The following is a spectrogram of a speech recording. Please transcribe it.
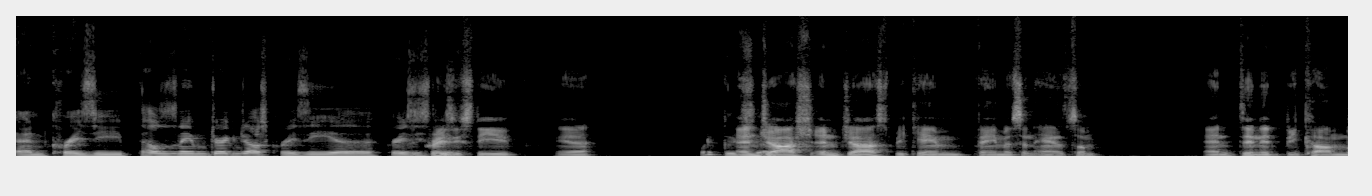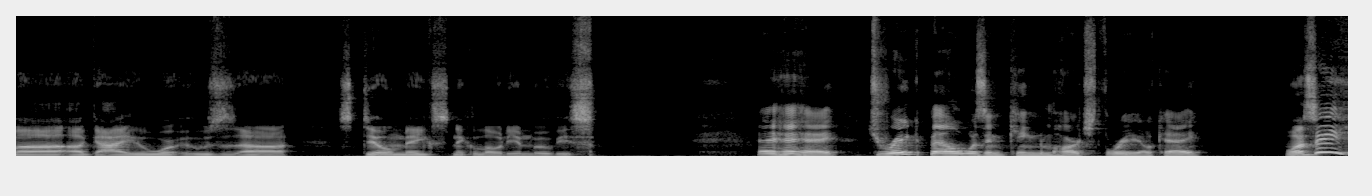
and Crazy. The hell's his name? Drake and Josh. Crazy. Uh, Crazy. crazy Steve? Steve yeah What a good and show. Josh and Josh became famous and handsome, and didn't become uh, a guy who wor- who's uh, still makes Nickelodeon movies. Hey, hey, hey! Drake Bell was in Kingdom Hearts 3. Okay, Was he?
